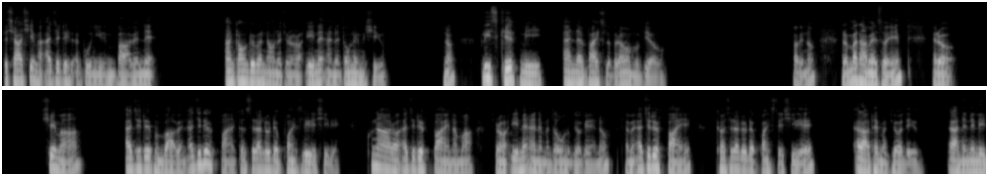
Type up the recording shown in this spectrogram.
တခြားရှေ့မှာ adjective အကူအညီတွေမပါဘဲနဲ့ uncountable noun နဲ့ကျွန်တော်တို့ a နဲ့ n နဲ့သုံးလို့မရှိဘူးနော် please give me an advice လို့ဘယ်တော့မှမပြောဘူး ဟုတ်ပြီနော်အဲ့တော့မှတ်ထားမယ်ဆိုရင်အဲ့တော့ရှေ့မှာ adjective မပါဘဲ adjective ပါရင် consider လုပ်တဲ့ points လေးတွေရှိတယ်ခုနကတော့ adjective ပါရင်တော့မှကျွန်တော် a နဲ့ n နဲ့မသုံးဘူးလို့ပြောခဲ့တယ်နော်ဒါပေမဲ့ adjective ပါရင် consider လုပ်တဲ့ points တွေရှိတယ်အဲ့ဒါအထက်မပြောသေးဘူးအဲ့ဒါနည်းနည်းလေး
